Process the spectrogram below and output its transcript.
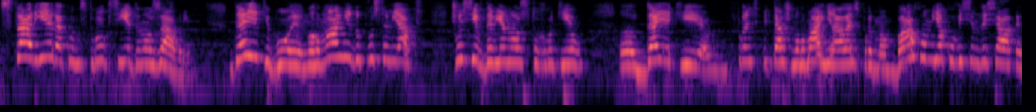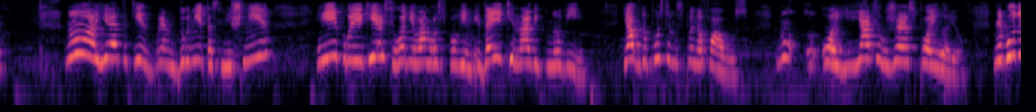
Старі реконструкції динозаврів. Деякі були нормальні, допустимо, як часів 90-х років. Е, Деякі, в принципі, теж нормальні, але з примамбахом, як у 80-х. Ну, а є такі прям дурні та смішні, і про які я сьогодні вам розповім. І деякі навіть нові. Як, допустимо, спинофаурус. Ну, ой, я це вже спойлерю. Не буду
